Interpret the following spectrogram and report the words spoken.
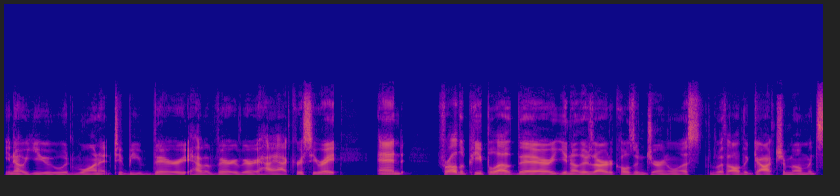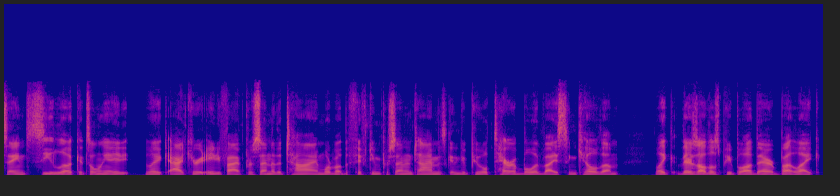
you know, you would want it to be very have a very very high accuracy rate. And for all the people out there, you know, there's articles and journalists with all the gotcha moments saying, "See, look, it's only 80, like accurate 85% of the time. What about the 15% of the time? It's going to give people terrible advice and kill them." Like, there's all those people out there, but like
